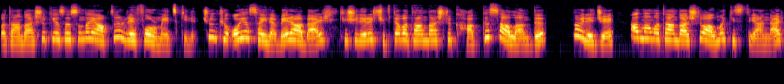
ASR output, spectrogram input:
vatandaşlık yasasında yaptığı reform etkili. Çünkü o yasayla beraber kişilere çifte vatandaşlık hakkı sağlandı. Böylece Alman vatandaşlığı almak isteyenler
